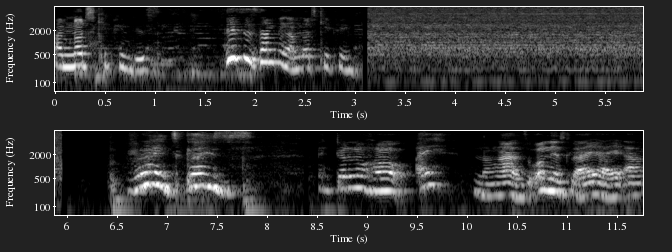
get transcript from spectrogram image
I'm not keeping this. This is something I'm not keeping. Right, guys. I don't know how. I nangazi honestly I I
